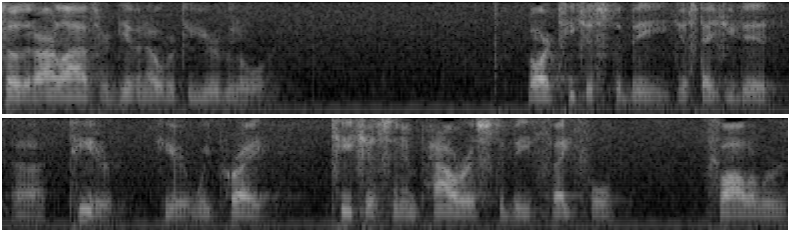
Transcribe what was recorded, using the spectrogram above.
so that our lives are given over to your glory. Lord, teach us to be, just as you did uh, Peter here, we pray. Teach us and empower us to be faithful followers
